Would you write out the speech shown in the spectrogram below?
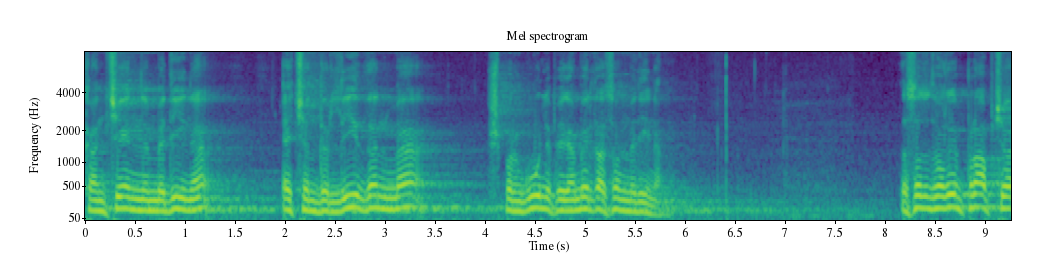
kanë qenë në Medine e që ndërlidhen me shpërnguljen e pejgamberit alayhis salam në Medinë. Dhe sot do të vazhdojmë prapë që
